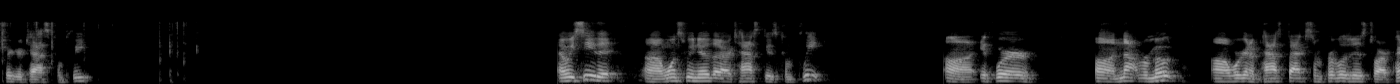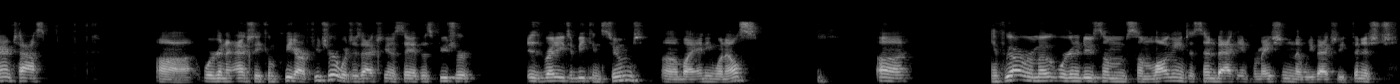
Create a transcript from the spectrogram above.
trigger task complete. And we see that once we know that our task is complete, if we're uh, not remote, uh, we're going to pass back some privileges to our parent task. Uh, we're going to actually complete our future, which is actually going to say that this future is ready to be consumed uh, by anyone else. if we are remote, we're going to do some some logging to send back information that we've actually finished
